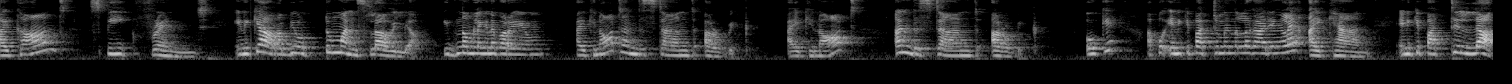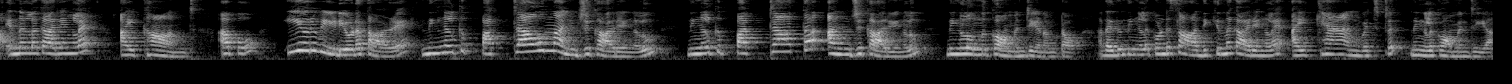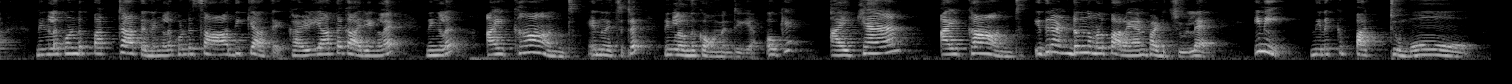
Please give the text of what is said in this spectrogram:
I can't speak French എനിക്ക് അറബി ഒട്ടും മനസ്സിലാവില്ല. ഇത് നമ്മൾ എങ്ങനെ പറയും? I cannot understand Arabic I cannot understand Arabic okay അപ്പോൾ എനിക്ക് പറ്റുമെന്നുള്ള കാര്യങ്ങളെ ഐ ക്യാൻ എനിക്ക് പറ്റില്ല എന്നുള്ള കാര്യങ്ങളെ ഐ കാൺഡ് അപ്പോൾ ഈ ഒരു വീഡിയോയുടെ താഴെ നിങ്ങൾക്ക് പറ്റാവുന്ന അഞ്ച് കാര്യങ്ങളും നിങ്ങൾക്ക് പറ്റാത്ത അഞ്ച് കാര്യങ്ങളും നിങ്ങൾ ഒന്ന് കോമെന്റ് ചെയ്യണം കേട്ടോ അതായത് നിങ്ങളെ കൊണ്ട് സാധിക്കുന്ന കാര്യങ്ങളെ ഐ ക്യാൻ വെച്ചിട്ട് നിങ്ങൾ കോമെന്റ് ചെയ്യുക നിങ്ങളെ കൊണ്ട് പറ്റാത്ത നിങ്ങളെ കൊണ്ട് സാധിക്കാത്ത കഴിയാത്ത കാര്യങ്ങളെ നിങ്ങൾ ഐ കാൺഡ് എന്ന് വെച്ചിട്ട് നിങ്ങൾ ഒന്ന് കോമെന്റ് ചെയ്യുക okay I can I can't ഇത് രണ്ടും നമ്മൾ പറയാൻ പഠിച്ചു അല്ലേ ഇനി നിനക്ക് പറ്റുമോ?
